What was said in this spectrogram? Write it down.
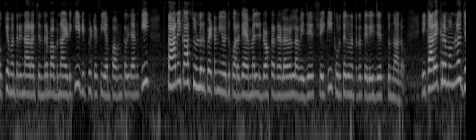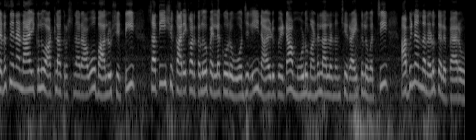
ముఖ్యమంత్రి నారా చంద్రబాబు నాయుడుకి డిప్యూటీ సీఎం పవన్ కళ్యాణ్కి స్థానిక సుళ్ళూరుపేట నియోజకవర్గ ఎమ్మెల్యే డాక్టర్ నెలవెల్ల విజయశ్రీకి కృతజ్ఞతలు తెలియజేస్తున్నాను. ఈ కార్యక్రమంలో జనసేన నాయకులు అట్లా కృష్ణారావు బాలు శెట్టి సతీష్ కార్యకర్తలు పెళ్ళకూరు ఓజిలి నాయుడుపేట మూడు మండలాల నుంచి రైతులు వచ్చి అభినందనలు తెలిపారు.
